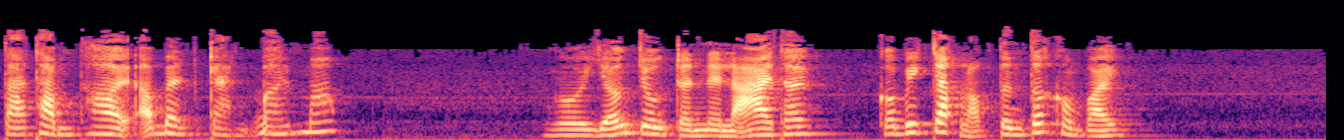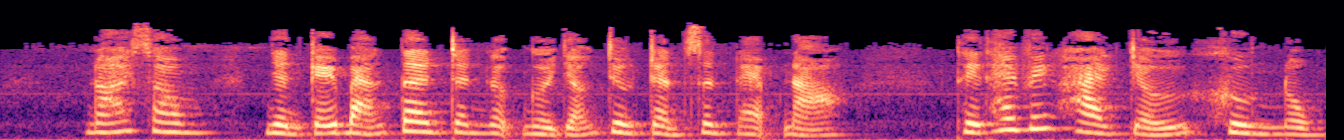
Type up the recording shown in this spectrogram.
Tạ thầm thời ở bên cạnh bới móc. Người dẫn chương trình này là ai thế? Có biết chắc lọc tin tức không vậy? Nói xong nhìn kỹ bản tên trên ngực người dẫn chương trình xinh đẹp nọ thì thấy viết hai chữ khương nùng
